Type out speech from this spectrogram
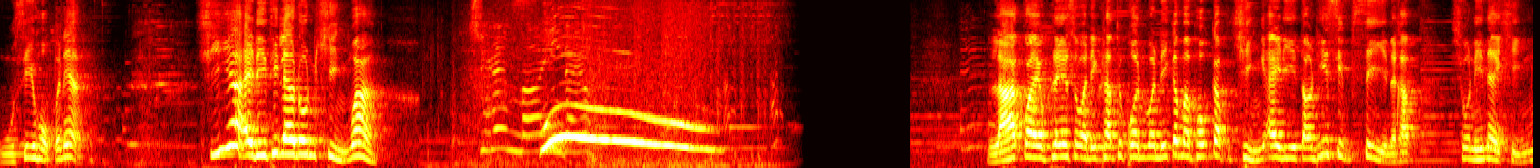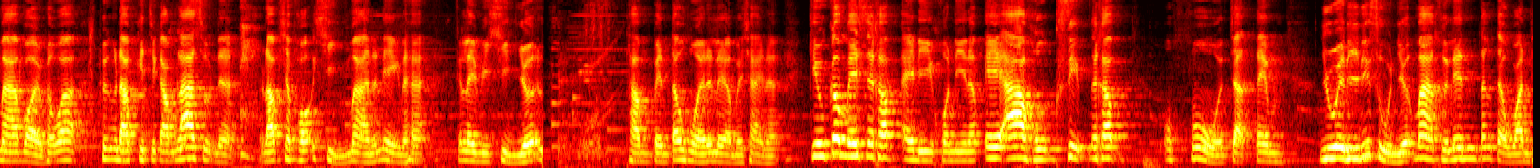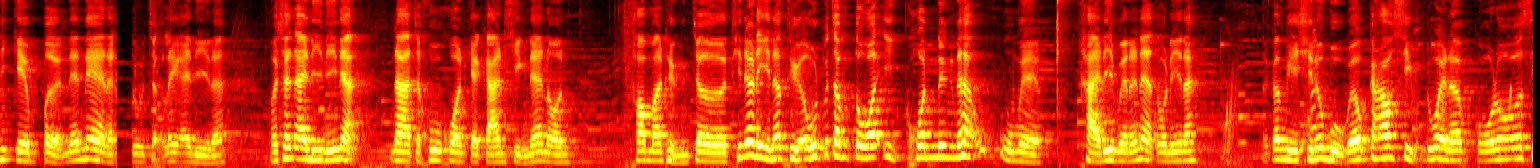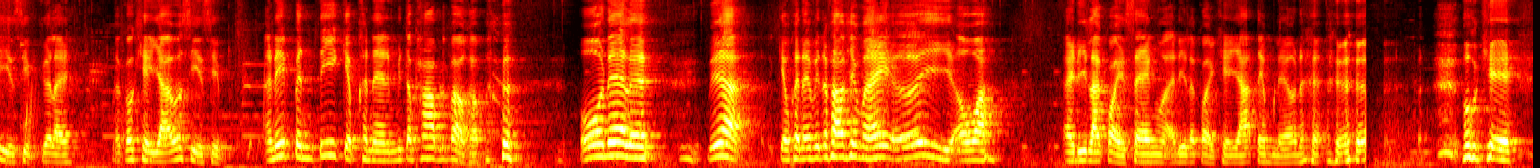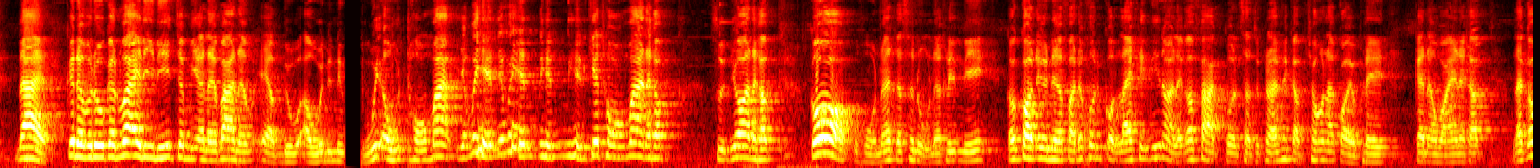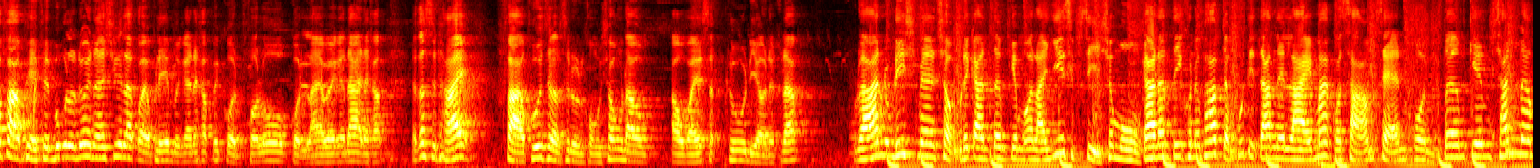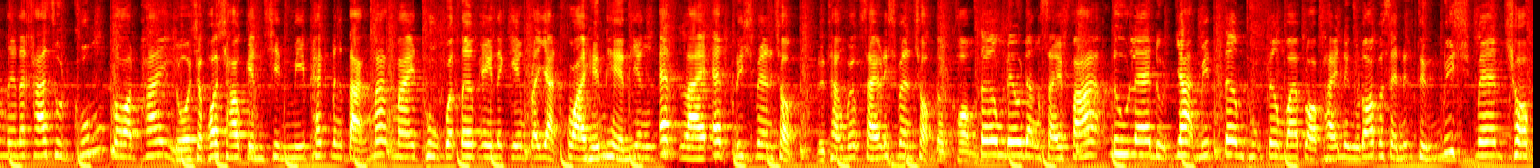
โอ้ซีหกปะเนี่ย เชียไอดีที่แล้วโดนขิงว่ะลาไกวเพลสวัสดีครับทุกคนวันนี้ก็มาพบกับขิง ID ตอนที่ 14 นะครับ ช่วงนี้เนี่ยขิงมาบ่อยเพราะว่าเพิ่งรับกิจกรรมล่าสุดเนี่ย รับเฉพาะขิงมานั่นเองนะฮะ ก็เลยมีขิงเยอะทำเป็นเต้าหวยได้เลยเไม่ใช่นะกิลก็เมสนะครับ ID คนนี้นะ AR 60 นะครับ โอ้โห จัดเต็ม UID นี่ศูนย์เยอะมากคือเล่นตั้งแต่วันที่เกมเปิดแน่ๆนะครับดูจากเลข ID นะ เพราะฉะนั้น ID นี้เนี่ยน่าจะคู่ควรแก่การขิงแน่นอน เข้ามาถึงเจอทินารีนะถืออาวุธประจำตัวอีกคนนึงนะโอ้โหเมขายดีเหมือนกันนะเนี่ยตัวนี้นะ แล้วก็มีชิโนบุเวล 90 ด้วยนะโกโร่40 คืออะไร แล้วก็เคยะว่า40 อันนี้เป็นตี้เก็บคะแนนมิตรภาพหรือเปล่าครับ โอ้แน่เลย เนี่ยเก็บคะแนนมิตรภาพใช่ไหมเอ้ยเอาวะ ไอดีลาก่อยแซงว่ะไอดีลาก่อยเคยะเต็มแล้วนะโอเค ได้ก็เดี๋ยวมาดูกันว่าไอดีนี้จะมีอะไรบ้างนะแอบดูอาวุธนิดนึงอุ้ยอาวุธทองมากยังไม่เห็นยังไม่เห็นเห็นเห็นแค่ทองมากนะครับ สุดยอดนะครับ ก็โอ้โหน่าจะสนุกนะคลิปนี้ ก็ก่อนอื่นเนี่ยฝากทุกคนกดไลค์คลิปนี้หน่อยแล้วก็ฝากกด subscribe ให้กับช่องลาก่อยเพลย์กันเอาไว้นะครับแล้วก็ฝากเพจ Facebook เราด้วยนะ ชื่อลาก่อยเพลย์เหมือนกันนะครับไปกด follow กดไลค์ไว้ก็ได้นะครับแล้วก็สุดท้ายฝากผู้สนับสนุนของช่องเราเอาไว้สักครู่เดียวนะครับ ร้าน Richman Shop บริการเติมเกมออนไลน์ 24 ชั่วโมง การันตีคุณภาพจากผู้ติดตามในไลน์มากกว่า 300,000 คน เติมเกมชั้นนำในราคาสุดคุ้มปลอดภัย โดยเฉพาะชาวเกนชินมีแพ็คต่างๆ มากมาย ถูกกว่าเติมเองในเกมประหยัดกว่าเห็นเห็นยังแอดไลน์แอด Richman Shop หรือทางเว็บไซต์ richmanshop.com เติมเร็วดังสายฟ้า ดูแลดุดญาติมิตรเติมถูกเติมไวปลอดภัย 100%นึกถึง Richman Shop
